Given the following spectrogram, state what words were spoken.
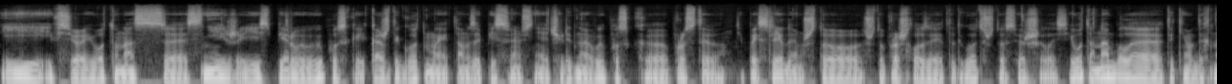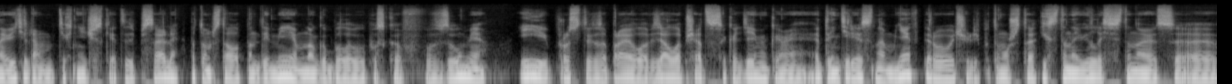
и, и все. И вот у нас э, с ней же есть первый выпуск, и каждый год мы там записываем с ней очередной выпуск, э, просто типа исследуем, что, что прошло за этот год, что свершилось. И вот она была таким вдохновителем, технически это записали. Потом стала пандемия, много было выпусков в Zoom, и просто из-за правила взял общаться с академиками. Это интересно мне в первую очередь, потому что их становилось, становится э,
